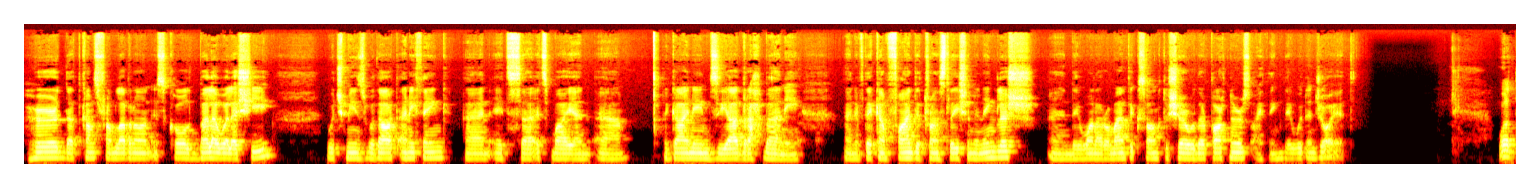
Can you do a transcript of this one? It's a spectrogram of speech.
heard that comes from Lebanon is called Bala Wala Chi, which means without anything, and it's uh, it's by an, uh, a guy named Ziyad Rahbani. And if they can find the translation in English and they want a romantic song to share with their partners, I think they would enjoy it. Well,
